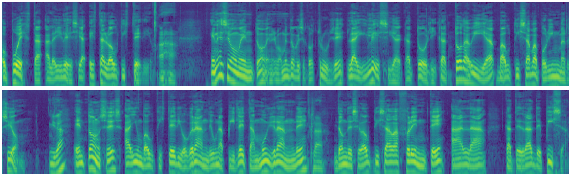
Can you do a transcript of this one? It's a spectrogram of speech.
opuesta a la iglesia está el bautisterio. En ese momento, en el momento que se construye, la iglesia católica todavía bautizaba por inmersión. Mira. Entonces hay un bautisterio grande, una pileta muy grande, donde se bautizaba frente a la catedral de Pisa,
